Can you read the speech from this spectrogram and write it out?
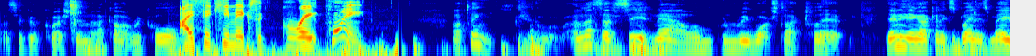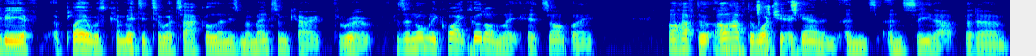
that's a good question. I can't recall. I think he makes a great point. I think, unless I see it now and rewatch that clip, the only thing I can explain is maybe if a player was committed to a tackle and his momentum carried through, because they're normally quite good on late hits, aren't they? I'll have to I'll have to watch it again and and, and see that. But um,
